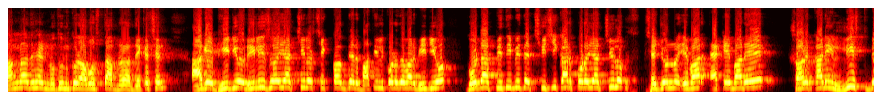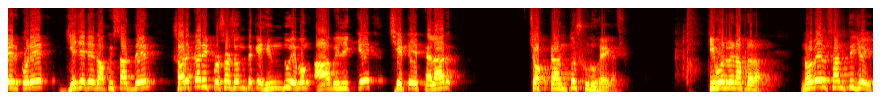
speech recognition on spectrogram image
বাংলাদেশের নতুন করে অবস্থা আপনারা দেখেছেন। আগে ভিডিও রিলিজ হয়ে যাচ্ছিল, শিক্ষকদের বাতিল করে দেওয়ার ভিডিও। গোটা পৃথিবীতে ছিচিকার পড়ে যাচ্ছিল। সেজন্য এবার একেবারে সরকারি লিস্ট বের করে গেজেটেড অফিসারদের সরকারি প্রশাসন থেকে হিন্দু এবং আওয়ামী লীগকে ছেটে ফেলার চক্রান্ত শুরু হয়ে গেছে। কি বলবেন আপনারা? নোবেল শান্তিজয়ী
